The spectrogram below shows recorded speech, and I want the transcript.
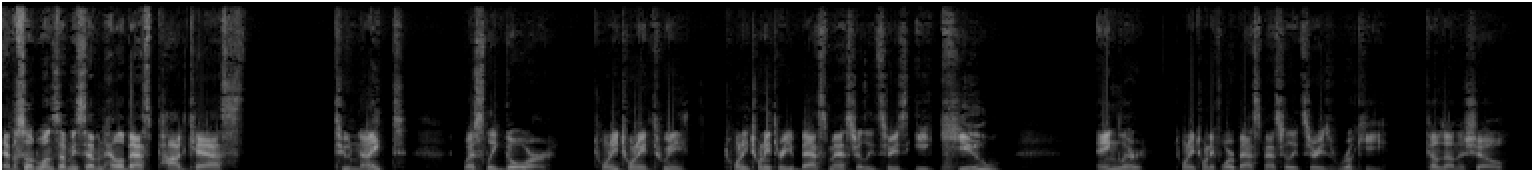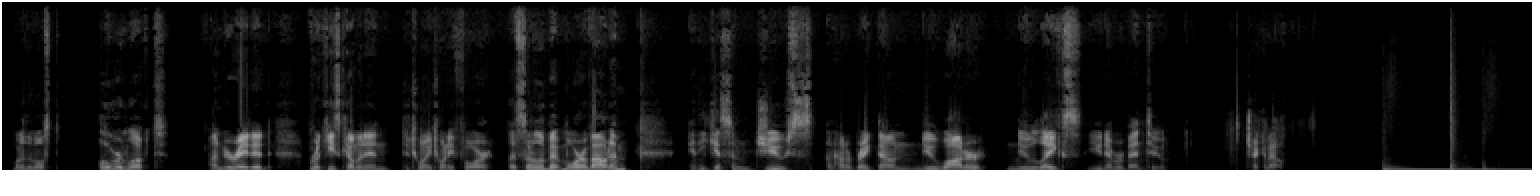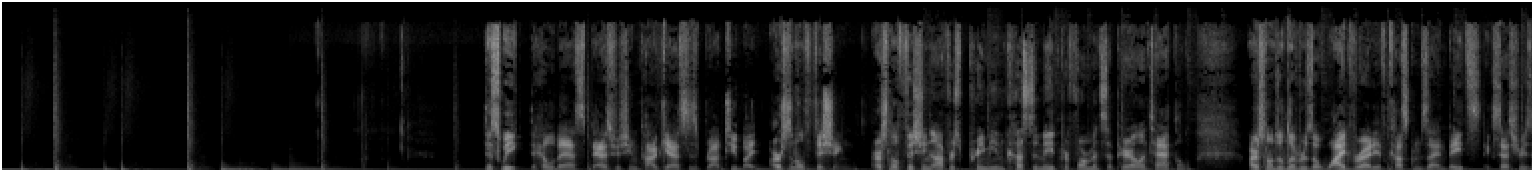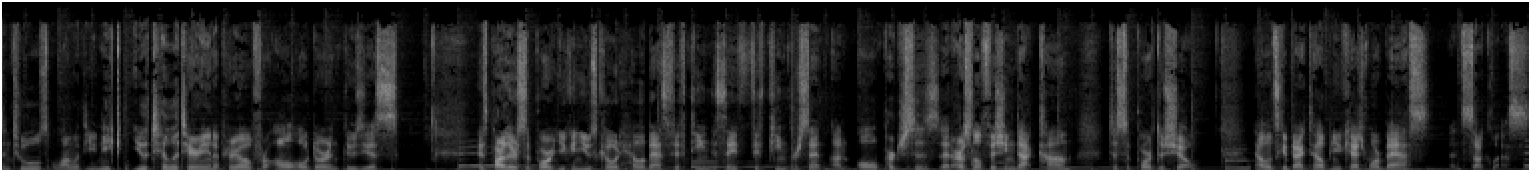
Episode 177 Hellabass Podcast tonight. Wesley Gore, 2023, 2023 Bassmaster Elite Series EQ Angler, 2024 Bassmaster Elite Series Rookie comes on the show. One of the most overlooked, underrated rookies coming in to 2024. Let's learn a little bit more about him. And he gives some juice on how to break down new water, new lakes you've never been to. Check it out. This week, the Hellabass Bass Fishing Podcast is brought to you by Arsenal Fishing. Arsenal Fishing offers premium custom made performance apparel and tackle. Arsenal delivers a wide variety of custom designed baits, accessories, and tools, along with unique utilitarian apparel for all outdoor enthusiasts. As part of their support, you can use code HELLABASS15 to save 15% on all purchases at arsenalfishing.com to support the show. Now let's get back to helping you catch more bass and suck less.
